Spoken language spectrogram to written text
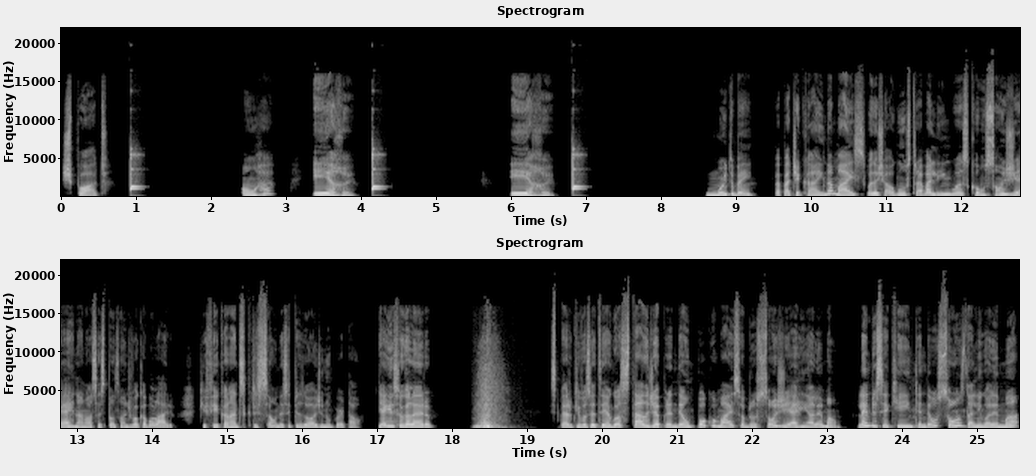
Sport. Honra, Ehre. Ehre. Muito bem. Para praticar ainda mais, vou deixar alguns trava-línguas com sons de R na nossa expansão de vocabulário, que fica na descrição desse episódio no portal. E é isso, galera! Espero que você tenha gostado de aprender um pouco mais sobre os sons de R em alemão. Lembre-se que entender os sons da língua alemã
